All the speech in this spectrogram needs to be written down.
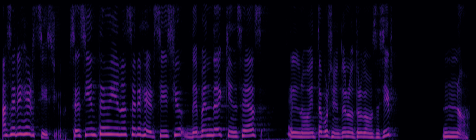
Hacer ejercicio. ¿Se siente bien hacer ejercicio? Depende de quién seas. El 90% de nosotros vamos a decir, no,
